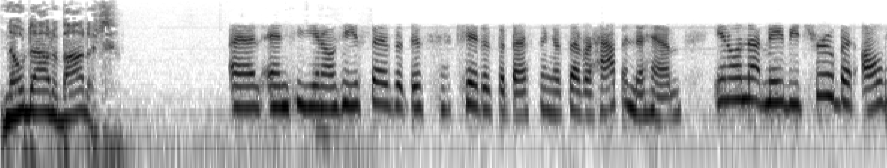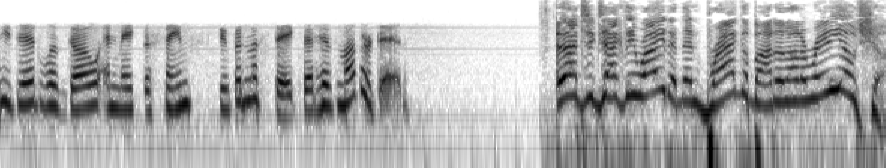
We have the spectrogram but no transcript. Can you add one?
No doubt about it. And, and he, you know, he says that this kid is the best thing that's ever happened to him. You know, and that may be true, but all he did was go and make the same stupid mistake that his mother did. That's exactly right. And then brag about it on a radio show.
